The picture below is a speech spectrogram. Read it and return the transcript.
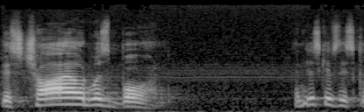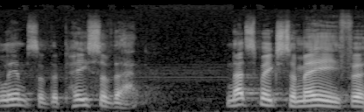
this child was born. And he just gives this glimpse of the peace of that. And that speaks to me for,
